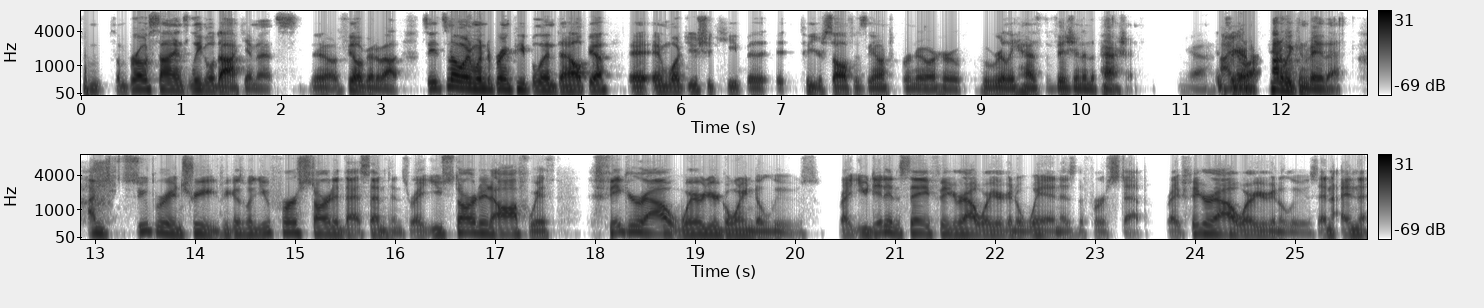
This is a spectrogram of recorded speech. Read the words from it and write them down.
some some bro science legal documents you know feel good about it. see it's knowing when to bring people in to help you and what you should keep it, to yourself as the entrepreneur who who really has the vision and the passion. Yeah, and figure out how do we convey that. I'm super intrigued because when you first started that sentence, right, you started off with figure out where you're going to lose, right? You didn't say figure out where you're going to win as the first step, right? Figure out where you're going to lose. And and the,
